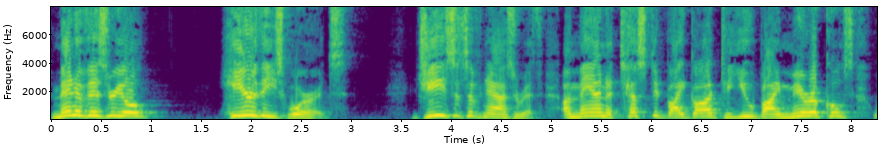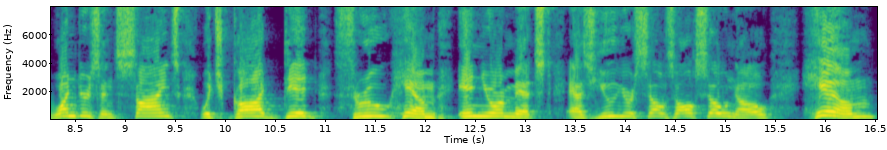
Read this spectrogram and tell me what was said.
Men of Israel, hear these words. Jesus of Nazareth, a man attested by God to you by miracles, wonders, and signs which God did through him in your midst, as you yourselves also know, him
